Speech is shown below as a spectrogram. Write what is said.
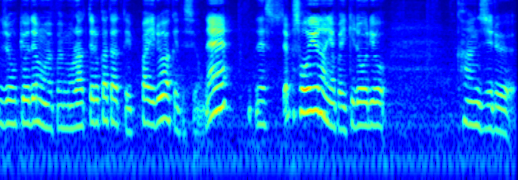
状況でもやっぱりもらってる方っていっぱいいるわけですよね。でやっぱそういうのにやっぱ憤りを感じる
